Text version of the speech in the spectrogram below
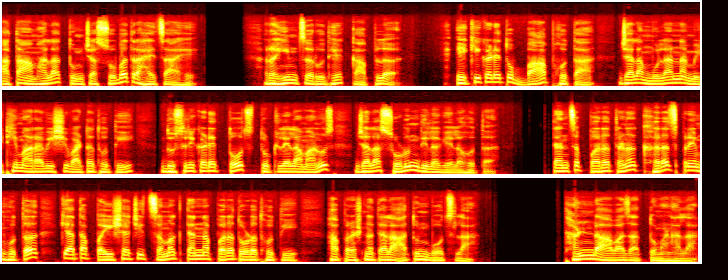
आता आम्हाला तुमच्यासोबत राहायचं आहे. रहीमचं हृदय कापलं. एकीकडे तो बाप होता ज्याला मुलांना मिठी मारावीशी वाटत होती. दुसरीकडे तोच तुटलेला माणूस ज्याला सोडून दिलं गेलं होतं. त्यांचं परतणं खरंच प्रेम होतं की आता पैशाची चमक त्यांना परत ओढत होती? हा प्रश्न त्याला आतून बोचला. थंड आवाजात तो म्हणाला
